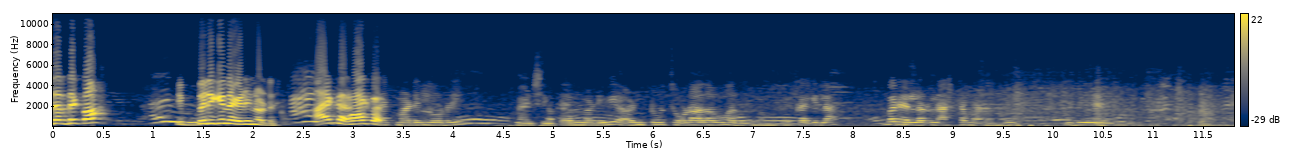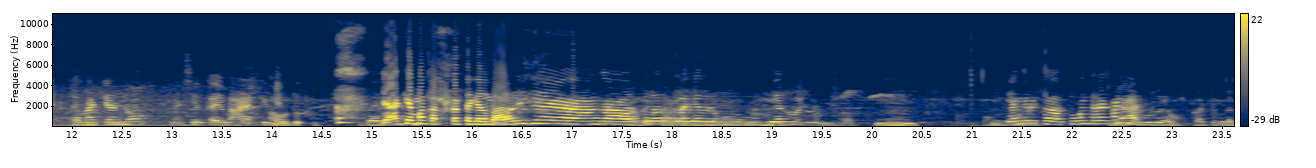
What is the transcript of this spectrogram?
ಇದರ್ ದೇಕೋ? ಇಬ್ಬರಿಗೆ ಇಡಿ ನೋಡ್ರಿ. ಆಯ್ಕರ್ ಹಾಯ್ಕರ್ ಮಾಡಿಲ್ಲ ನೋಡ್ರಿ ಮೆಣಸಿನ್ಕಾಯಿ. ಮಾಡಿವಿ ಮಾಡೀವಿ ಅಂಟು ಚೋಡ ಅದಾವು ಅದು ನಮ್ಗೆ ಬೇಕಾಗಿಲ್ಲ. ಬರೀ ಎಲ್ಲರೂ ನಾಷ್ಟ ಮಾಡೋನು ಇದು ಟಮಾಟೆ ಹಣ್ಣು ಮೆಣಸಿನ್ಕಾಯಿ ಮಾಡಿ ಹೌದು. ಯಾಕೆಮ್ಮ ಕಟ್ ಕಟ್ ಆಗ್ಯದ ಬಾ ಮಳಿಗೆ ಹಂಗ ಆಗ್ಯದ್ರ ಏನ್ ಮಾಡಿ ಹೆಂಗ್ರಿ ತಗೊಂತಾರ ಬಿಡು ಕಟ್ ಬಿಡ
